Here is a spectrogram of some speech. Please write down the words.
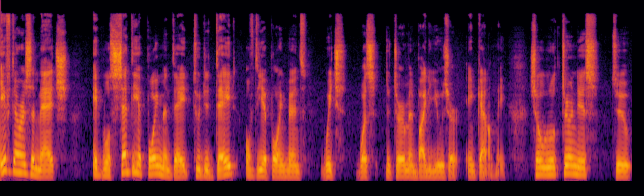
if there is a match, it will set the appointment date to the date of the appointment which was determined by the user in Calendly. So we'll turn this to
